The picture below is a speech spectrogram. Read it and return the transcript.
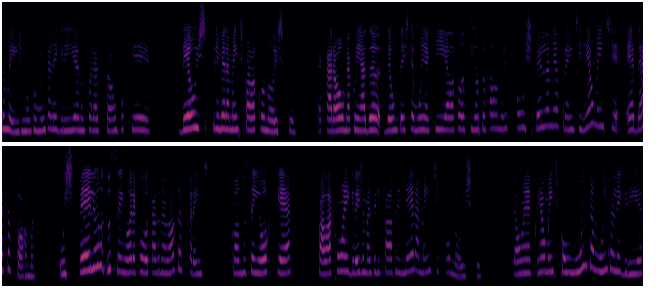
eu venho mesmo com muita alegria no coração, porque Deus, primeiramente, fala conosco. A Carol, minha cunhada, deu um testemunho aqui e ela falou assim: Eu estou falando isso com um espelho na minha frente. E realmente é dessa forma. O espelho do Senhor é colocado na nossa frente quando o Senhor quer falar com a igreja, mas Ele fala primeiramente conosco. Então é realmente com muita, muita alegria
